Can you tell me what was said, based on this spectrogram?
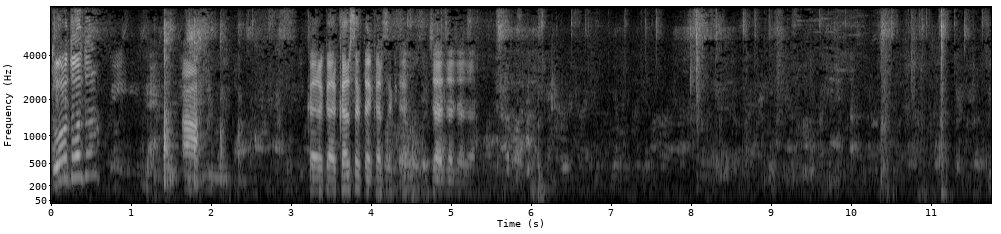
दोनों दोनों दोनों। हाँ। कर कर कर सकते हैं, कर सकते हैं। जा जा जा जा।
